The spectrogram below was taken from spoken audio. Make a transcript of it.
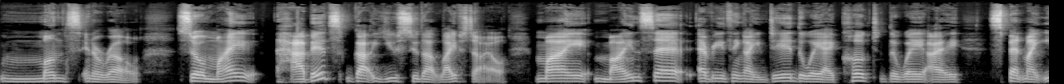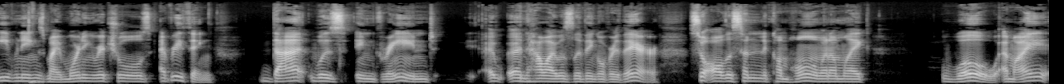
months in a row. So my habits got used to that lifestyle. My mindset, everything I did, the way I cooked, the way I spent my evenings, my morning rituals, everything that was ingrained eh, in how I was living over there. So all of a sudden to come home and I'm like, whoa, am I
